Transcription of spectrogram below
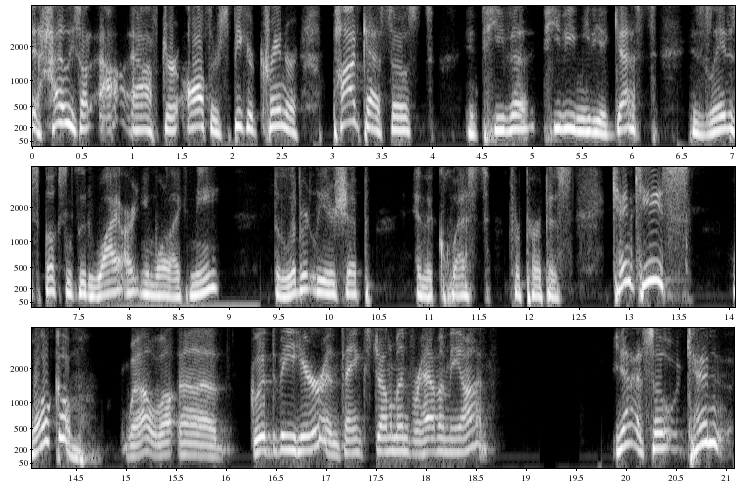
highly sought after author, speaker, trainer, podcast host, and TV, TV media guest. His latest books include Why Aren't You More Like Me? Deliberate Leadership, and The Quest for Purpose. Ken Keis, welcome. Well, well, uh, good to be here, and thanks, gentlemen, for having me on. Yeah. So, Ken,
